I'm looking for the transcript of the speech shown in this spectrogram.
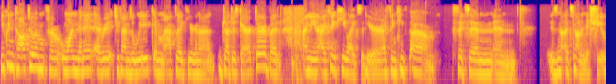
You can talk to him for one minute every two times a week and act like you're gonna judge his character. But I mean, I think he likes it here. I think he um, fits in and is not it's not an issue.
